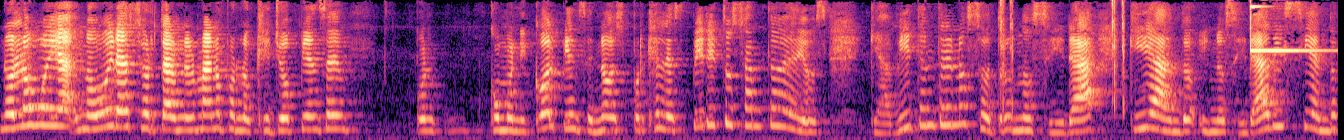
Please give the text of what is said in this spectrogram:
no lo voy a, no voy a exhortar a un hermano por lo que yo piense, por como Nicole piense, no, es porque el Espíritu Santo de Dios que habita entre nosotros nos irá guiando y nos irá diciendo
